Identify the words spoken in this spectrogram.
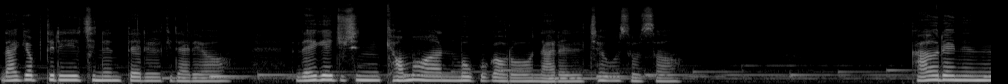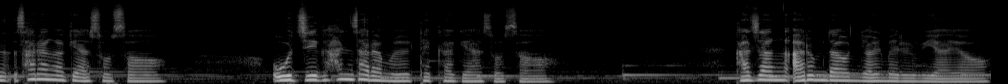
낙엽들이 지는 때를 기다려 내게 주신 겸허한 모국어로 나를 채우소서. 가을에는 사랑하게 하소서. 오직 한 사람을 택하게 하소서. 가장 아름다운 열매를 위하여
